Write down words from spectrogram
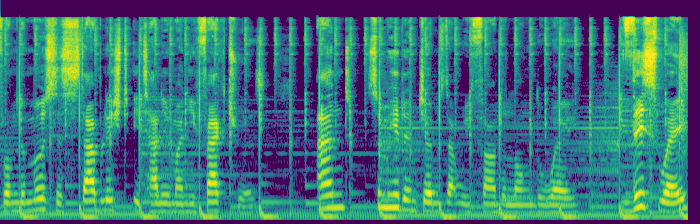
from the most established Italian manufacturers and some hidden gems that we found along the way. This way,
